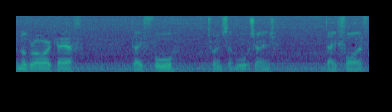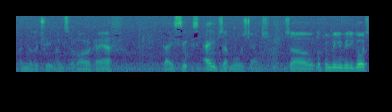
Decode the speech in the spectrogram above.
another ROKF. Day four, 20% water change. Day five, another treatment of ROKF. Day six, 80% water change. So looking really, really good.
